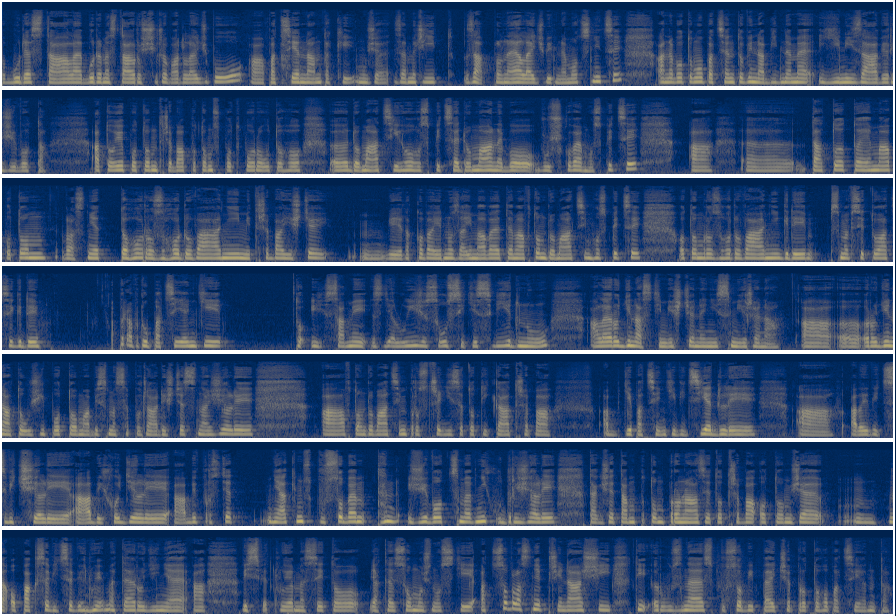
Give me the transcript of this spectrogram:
bude stále, budeme stále rozšiřovat léčbu a pacient nám taky může zemřít za plné léčby v nemocnici, anebo tomu pacientovi nabídneme jiný závěr života. A to je potom třeba potom s podporou toho eh, domácího hospice doma nebo v lůžkovém hospici. A eh, tato téma potom vlastně toho rozhodování, my třeba ještě mm, je takové jedno zajímavé téma v tom domácím hospici o tom rozhodování, kdy jsme v situaci, kdy opravdu pacienti to i sami sdělují, že jsou siti svých dnů, ale rodina s tím ještě není smířena. A e, rodina touží potom, aby jsme se pořád ještě snažili a v tom domácím prostředí se to týká třeba aby ti pacienti víc jedli a aby víc cvičili a aby chodili a aby prostě nějakým způsobem ten život jsme v nich udrželi, takže tam potom pro nás je to třeba o tom, že mm, naopak se více věnujeme té rodině a vysvětlujeme si to, jaké jsou možnosti a co vlastně přináší ty různé způsoby péče pro toho pacienta.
